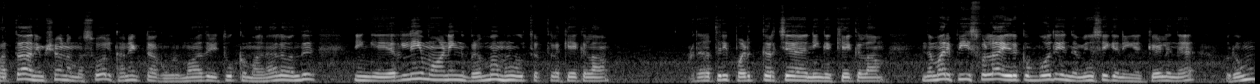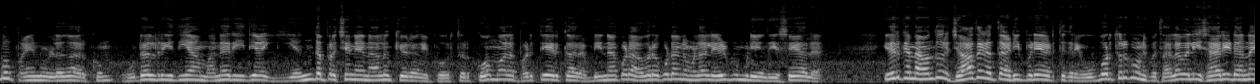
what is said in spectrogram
பத்தாவது நிமிஷம் நம்ம சோல் கனெக்ட் ஆகும். ஒரு மாதிரி தூக்கம். அதனால் வந்து நீங்கள் எர்லி மார்னிங் பிரம்ம முகூர்த்தத்தில் கேட்கலாம். ராத்திரி படுக்கறச்ச நீங்கள் கேட்கலாம். இந்த மாதிரி பீஸ்ஃபுல்லாக இருக்கும்போது இந்த மியூசிக்கை நீங்கள் கேளுங்க. ரொம்ப பயனுள்ளதாக இருக்கும். உடல் ரீதியாக மன ரீதியாக எந்த பிரச்சனைனாலும் க்யூர் ஆகும். இப்போ ஒருத்தர் கோமாவில் படுத்தே இருக்கார் அப்படின்னா கூட அவரை கூட நம்மளால் எழுப்ப முடியும் இந்த இசையால். இதற்கு நான் வந்து ஒரு ஜாதகத்தை அடிப்படையாக எடுத்துக்கிறேன். ஒவ்வொருத்தருக்கும் இப்போ தலைவலி சாரிடானா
